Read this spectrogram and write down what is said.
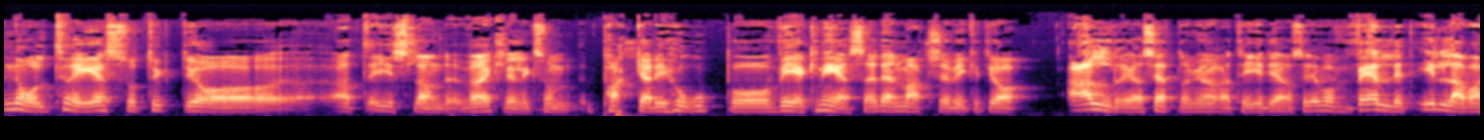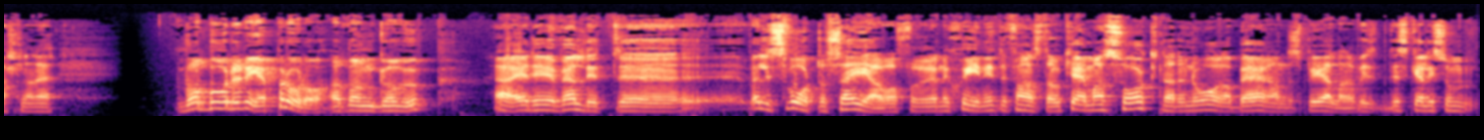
0-3 så tyckte jag att Island verkligen liksom packade ihop och vek ner sig den matchen, vilket jag aldrig har sett dem göra tidigare. Så det var väldigt illavarslande. Vad borde det på då, då? Att man gav upp? Nej, det är väldigt, eh, väldigt svårt att säga varför energin inte fanns där. Okej, man saknade några bärande spelare. Det ska liksom,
